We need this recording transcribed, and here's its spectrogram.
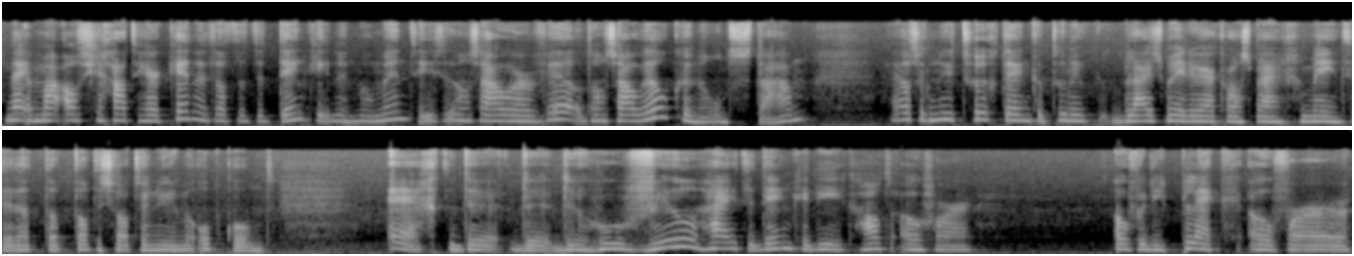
Nee. Maar als je gaat herkennen dat het het denken in het moment is, dan zou er wel, dan zou wel kunnen ontstaan. Als ik nu terugdenk, toen ik beleidsmedewerker was bij een gemeente, dat, dat, dat is wat er nu in me opkomt. Echt, de, de, de hoeveelheid denken die ik had over, over die plek, over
